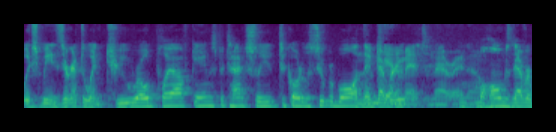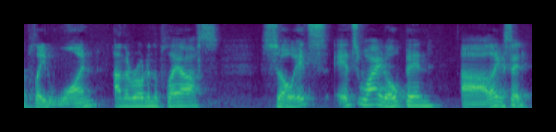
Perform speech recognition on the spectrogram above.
which means they're going to have to win two road playoff games potentially to go to the Super Bowl, and they've Can't never imagine that right now. Mahomes never played one on the road in the playoffs, so it's it's wide open. Uh, like I said,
